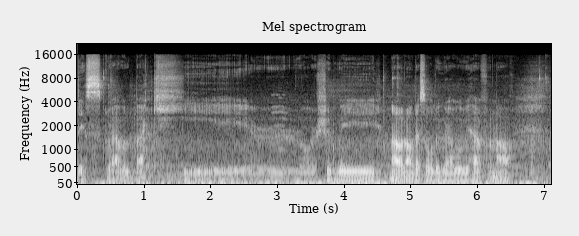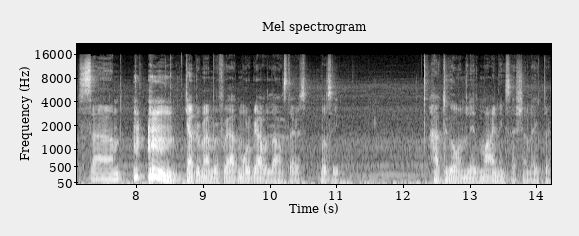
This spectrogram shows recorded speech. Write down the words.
this gravel back here. Or should we? No no that's all the gravel we have for now. Sand. Can't remember if we had more gravel downstairs. We'll see have to go on a little mining session later.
